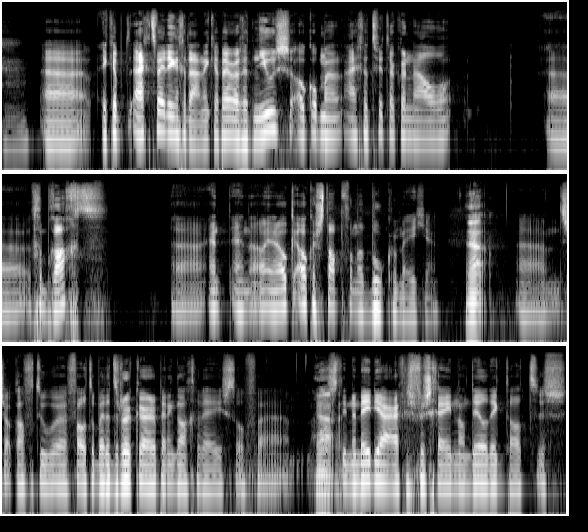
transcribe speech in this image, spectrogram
Mhm. Eh, ik heb eigenlijk twee dingen gedaan. Ik heb heel erg het nieuws ook op mijn eigen Twitter-kanaal eh, gebracht. Eh, en, en, en ook elke stap van dat boek een beetje. ja, Ehm, dus ook af en toe een foto bij de drukker ben ik dan geweest. Of eh, Ja. als het in de media ergens verscheen, dan deelde ik dat. Dus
